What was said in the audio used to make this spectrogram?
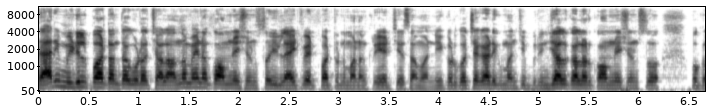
శారీ మిడిల్ పార్ట్ అంతా కూడా చాలా అందమైన కాంబినేషన్స్తో ఈ లైట్ వెయిట్ పట్టును మనం క్రియేట్ చేసామండి ఇక్కడికి వచ్చేకాడికి మంచి బ్రింజాల్ కలర్ కాంబినేషన్స్తో ఒక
